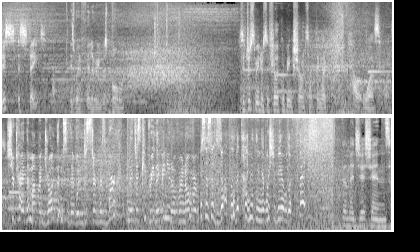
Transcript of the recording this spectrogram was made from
This estate is where Fillory was born. Is it just me, or does it feel like we're being shown something like how it was? She tied them up and drugged them so they wouldn't disturb his work. And they just keep reliving it over and over. This is exactly the kind of thing that we should be able to fix. The Magicians,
